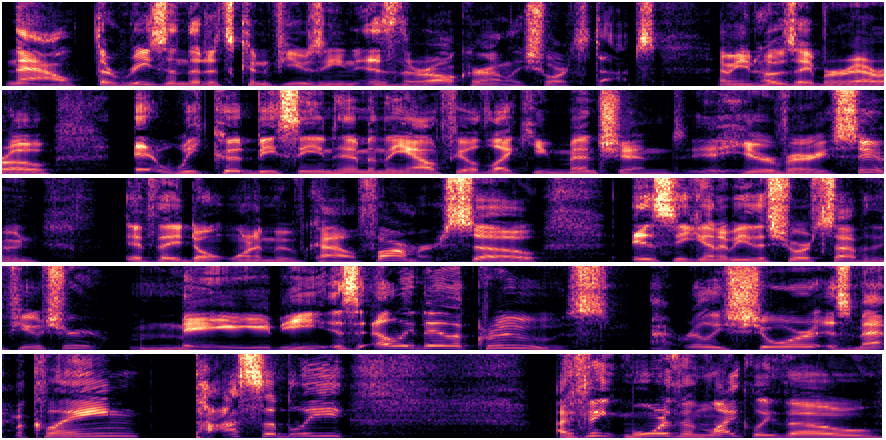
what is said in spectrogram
Now, the reason that it's confusing is they're all currently shortstops. I mean, Jose Barrero, it, we could be seeing him in the outfield, like you mentioned, here very soon if they don't want to move Kyle Farmer. So, is he going to be the shortstop of the future? Maybe. Is Elly De La Cruz? Not really sure. Is Matt McLain? Possibly. I think more than likely, though,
